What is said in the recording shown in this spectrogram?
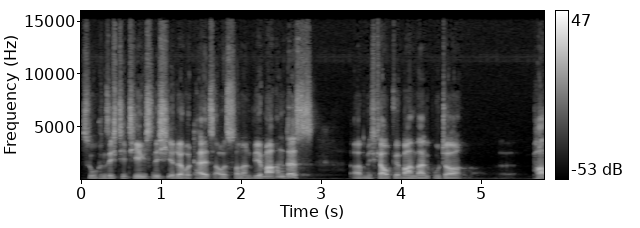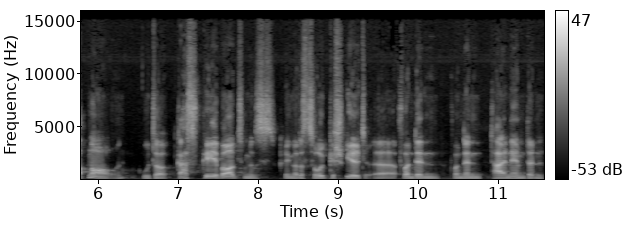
suchen sich die Teams nicht ihre Hotels aus, sondern wir machen das. Ähm, ich glaube, wir waren da ein guter äh, Partner und guter Gastgeber. Zumindest kriegen wir das zurückgespielt äh, von, den, von den teilnehmenden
